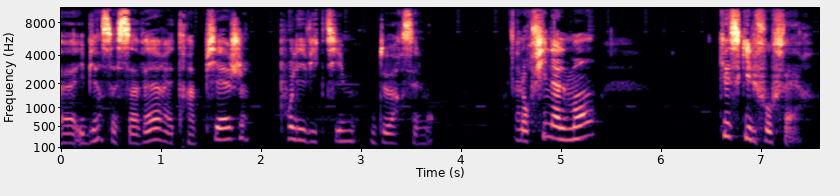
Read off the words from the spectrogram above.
euh, eh bien, ça s'avère être un piège pour les victimes de harcèlement. Alors finalement, qu'est-ce qu'il faut faire?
